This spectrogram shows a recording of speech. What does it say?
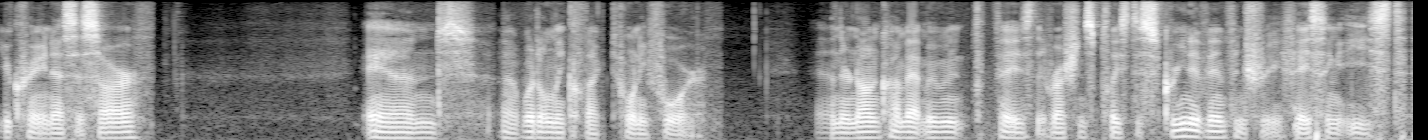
Ukraine SSR and uh, would only collect 24. And their non-combat movement phase, the Russians placed a screen of infantry facing east.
